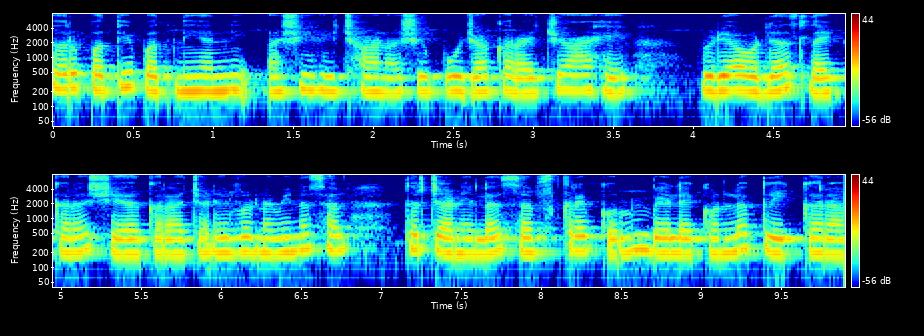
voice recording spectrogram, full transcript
तर पती पत्नी यांनी अशी ही छान अशी पूजा करायची आहे. व्हिडिओ आवडल्यास लाईक करा शेअर करा. चॅनेलवर नवीन असाल तर चॅनेलला सबस्क्राईब करून बेल आयकॉनला क्लिक करा.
